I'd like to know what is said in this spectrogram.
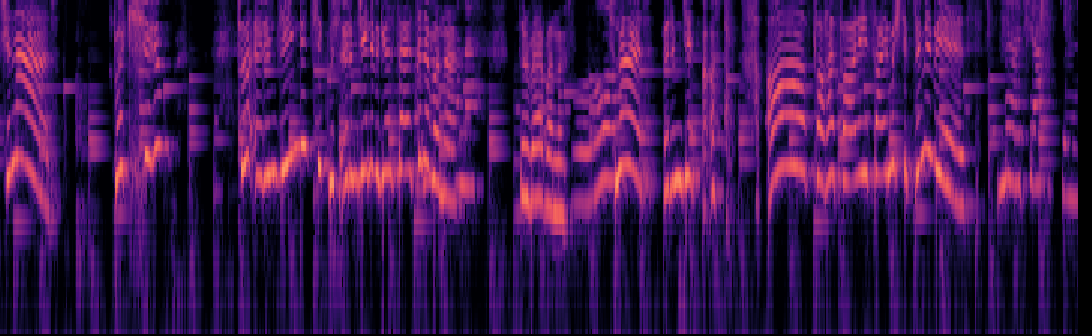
Çınar. Bakayım. Çınar örümceğin de çıkmış. Örümceğini bir göstersene bana. Dur ver bana. Çınar örümceğin. Aa, aa fa- fareyi saymıştık değil mi biz? Ne açarsın?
